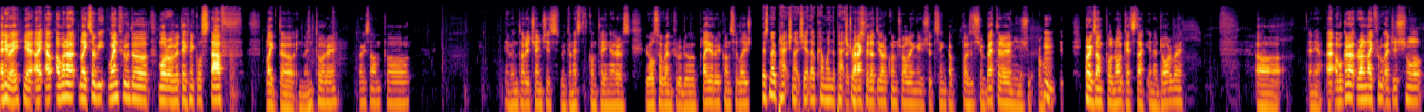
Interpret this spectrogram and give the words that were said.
Anyway, yeah, I, I I wanna like so we went through the more of the technical stuff, like the inventory, for example. Inventory changes with the nested containers. We also went through the player reconciliation. There's no patch notes yet. They'll come when the patch the drops. character that you're controlling, you should sync up position better, and you should, prob- Hmm. for example, not get stuck in a doorway. Uh, and yeah, uh, we're gonna run like through additional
